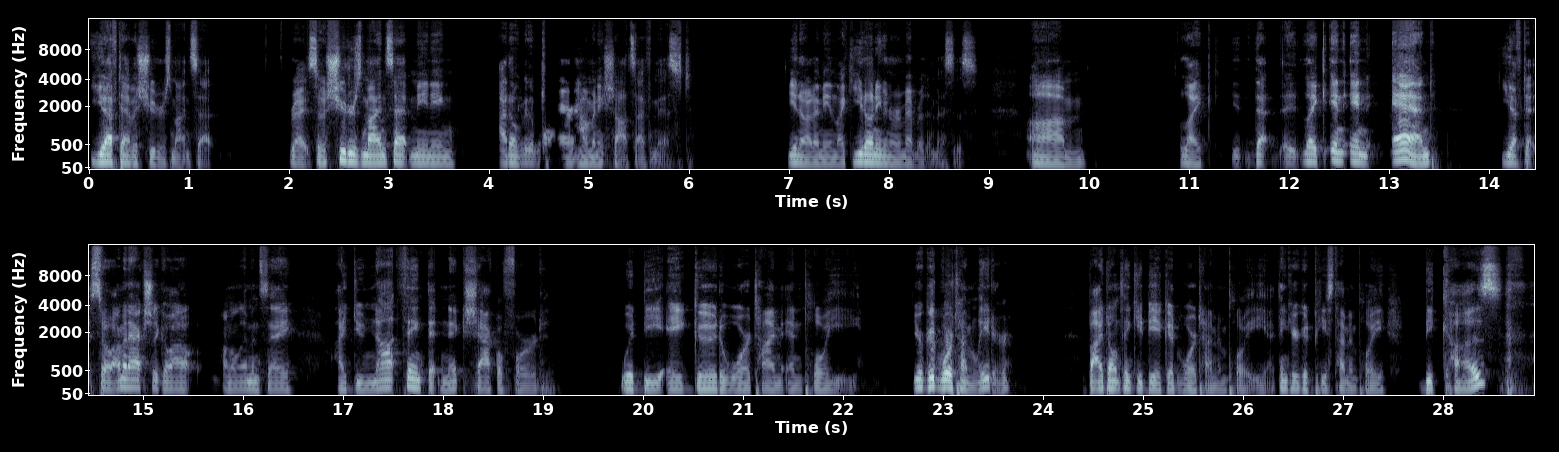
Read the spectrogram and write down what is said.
You have to have a shooter's mindset, right? So shooter's mindset meaning I don't care how many shots I've missed. You know what I mean? Like you don't even remember the misses. Um, like that, like in in and you have to. So I'm going to actually go out on a limb and say I do not think that Nick Shackelford would be a good wartime employee. You're a good wartime leader, but I don't think you'd be a good wartime employee. I think you're a good peacetime employee because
